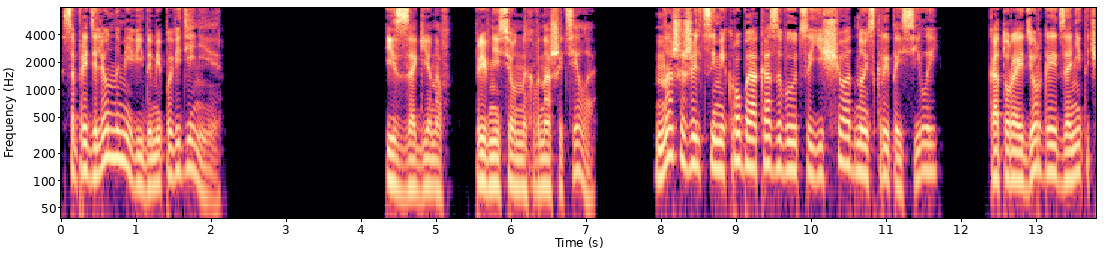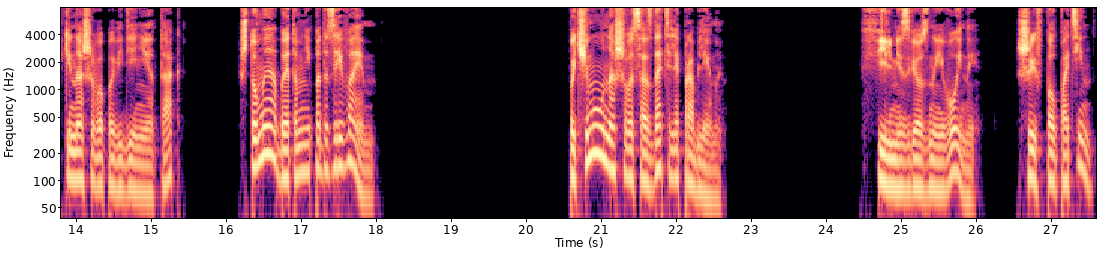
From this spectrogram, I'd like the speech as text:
с определенными видами поведения. Из-за генов, привнесенных в наше тело, наши жильцы-микробы оказываются еще одной скрытой силой, которая дергает за ниточки нашего поведения так, что мы об этом не подозреваем. Почему у нашего создателя проблемы? В фильме «Звездные войны» Шиф Палпатин,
